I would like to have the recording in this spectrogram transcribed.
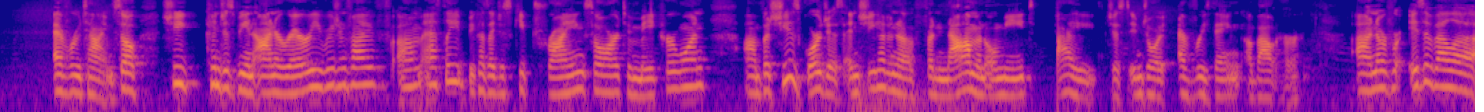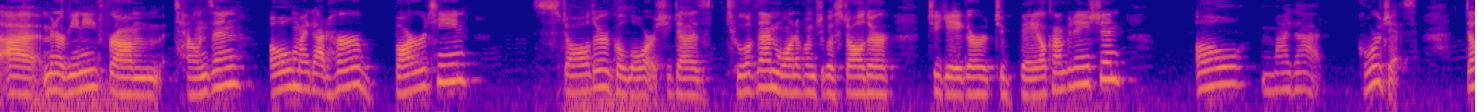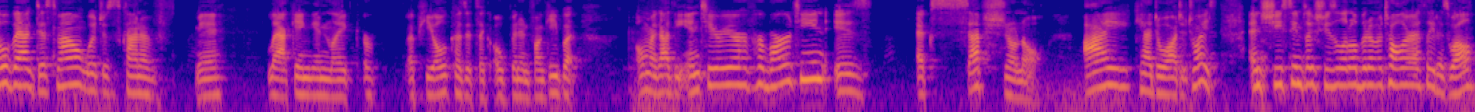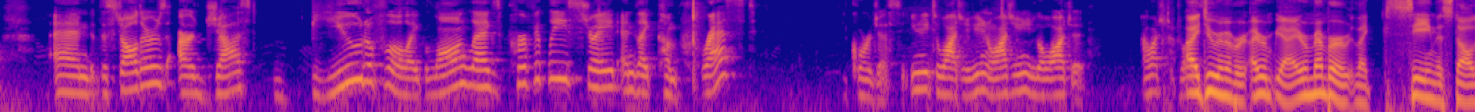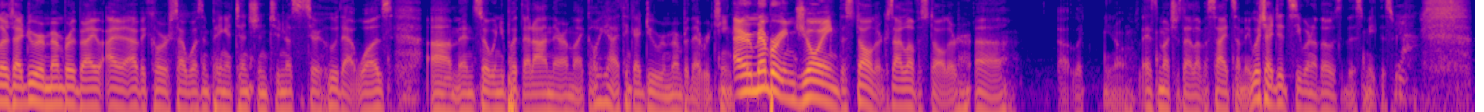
every time. So she can just be an honorary Region Five um, athlete because I just keep trying so hard to make her one. Um, but she is gorgeous, and she had a phenomenal meet. I just enjoy everything about her. Uh, number four, Isabella uh, Minervini from Towson. Oh my God, her bar routine, Stalder galore. She does two of them. One of them she goes Stalder to Jaeger to bail combination. Oh my God, gorgeous. Double back dismount, which is kind of eh, lacking in like er, appeal because it's like open and funky. But oh my God, the interior of her bar routine is exceptional. I had to watch it twice. And she seems like she's a little bit of a taller athlete as well. And the Stalders are just beautiful, like long legs, perfectly straight and like compressed. Gorgeous. You need to watch it. If you didn't watch it, you need to go watch it. I watched it twice. I do remember. I rem- yeah, I remember like seeing the Stalders. I do remember, but I, I, I of course I wasn't paying attention to necessarily who that was. Um, and so when you put that on there, I'm like, oh yeah, I think I do remember that routine. I remember enjoying the Stalder because I love a Stalder. Uh, uh, like you know, as much as I love a side something, which I did see one of those at this meet this week.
